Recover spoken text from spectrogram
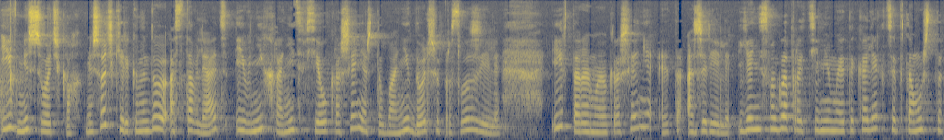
и в мешочках. Мешочки рекомендую оставлять и в них хранить все украшения чтобы они дольше прослужили и второе мое украшение это ожерелье. Я не смогла пройти мимо этой коллекции потому что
